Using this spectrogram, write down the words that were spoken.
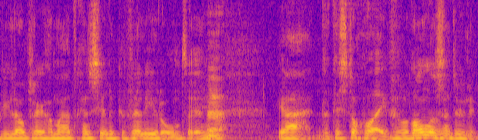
die loopt regelmatig in Silicon Valley rond. En ja. Ja. dat is toch wel even wat anders natuurlijk.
